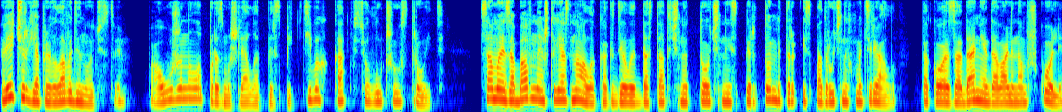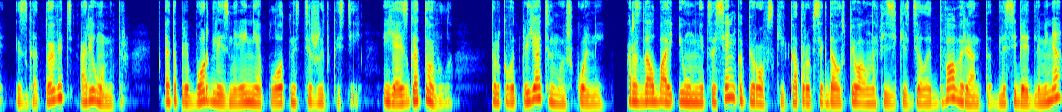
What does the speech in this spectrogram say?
Вечер я провела в одиночестве. Поужинала, поразмышляла о перспективах, как все лучше устроить. Самое забавное, что я знала, как сделать достаточно точный спиртометр из подручных материалов. Такое задание давали нам в школе — изготовить ареометр. Это прибор для измерения плотности жидкостей. И я изготовила. Только вот приятель мой школьный, раздолбай и умница Сенька Перовский, который всегда успевал на физике сделать два варианта для себя и для меня,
